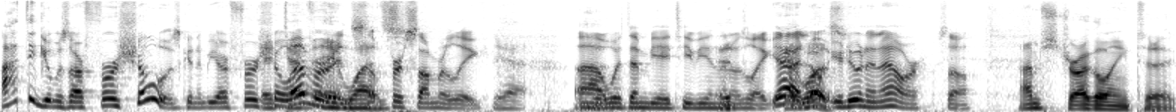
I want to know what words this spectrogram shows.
I think it was our first show. It was gonna be our first show ever in for summer league. Yeah. Uh, with NBA TV, and then It- it was like, yeah, no, was. you're doing an hour. So I'm struggling to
